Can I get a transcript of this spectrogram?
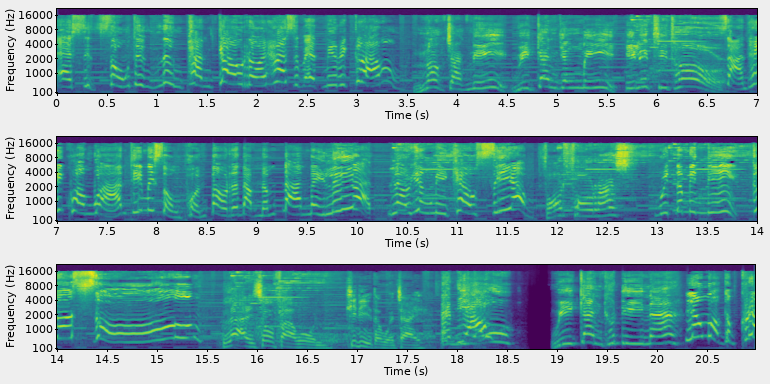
acid สูงถึง 1,951 มิลลิกรัม นอกจากนี้วีแกนยังมีerythritol สารให้ความหวานที่ไม่ส่งผลต่อระดับน้ำตาลในเลือด แล้วยังมีแคลเซียม ฟอสฟอรัส วิตามินดีก็สูง และไอโซฟลาโวนที่ดีต่อหัวใจแต่เดี๋ยว วีแกนเขาดีนะ แล้วเหมาะกับใคร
